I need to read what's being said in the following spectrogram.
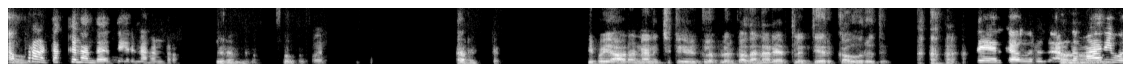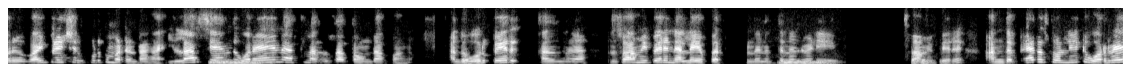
அப்புறம் டக்குன்னு அந்த தேர் நகன்றும். கரெக்ட். இப்ப யாரும் நெனச்சுட்டு இழுக்கல போல இருக்கு. அதான் நெறைய இடத்துல தேர் கவுருது. தேர் கவுருது. அந்த மாரி ஒரு வைப்ரேஷன் குடுக்க மாட்டேன்றாங்க. எல்லாரும் சேர்ந்து ஒரே. நேரத்துல அந்த சத்தம் உண்டாக்குவாங்க. அந்த ஒரு. பேரு. அந்த சுவாமி பேரு நெல்லையப்பர். அந்த திருநெல்வேலி ம். சுவாமி கரெக்ட். பேரு. அந்த பேர சொல்லிட்டு ஒரே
